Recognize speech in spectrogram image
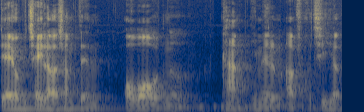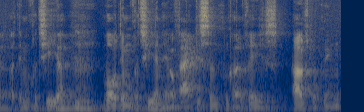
det er jo, vi taler også om den overordnede kamp imellem autokratier og demokratier, mm. hvor demokratierne jo faktisk siden den kolde krigs afslutning,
